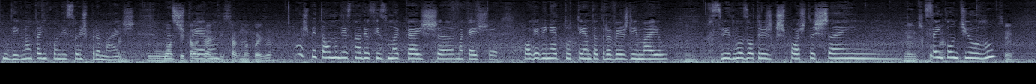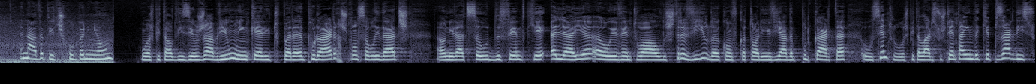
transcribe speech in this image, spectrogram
Que me digo, não tenho condições para mais. O Mas hospital espero... já lhe disse alguma coisa? O hospital não disse nada, eu fiz uma queixa, uma queixa para o gabinete do utente através de e-mail. Hum. Recebi duas ou três respostas sem, sem conteúdo. Sim. Nada, pedi desculpa nenhum. O Hospital de Viseu já abriu um inquérito para apurar responsabilidades a Unidade de Saúde defende que é alheia ao eventual extravio da convocatória enviada por carta. O Centro Hospitalar sustenta ainda que, apesar disso,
